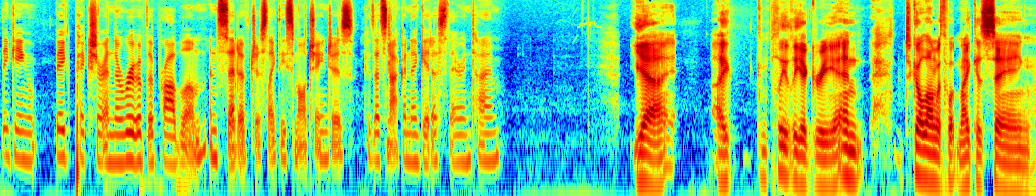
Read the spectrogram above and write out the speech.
thinking big picture and the root of the problem instead of just like these small changes, because that's not going to get us there in time. Yeah, I completely agree. And to go along with what Mike is saying,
